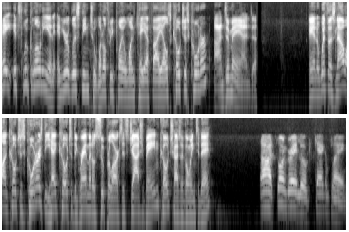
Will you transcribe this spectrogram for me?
Hey, it's Luke Lonian, and you're listening to 103.1 KFIL's Coach's Corner on demand. And with us now on Coach's Corner is the head coach of the Grand Meadows Superlarks. It's Josh Bain. Coach, how's it going today? Ah, it's going great, Luke. Can't complain.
